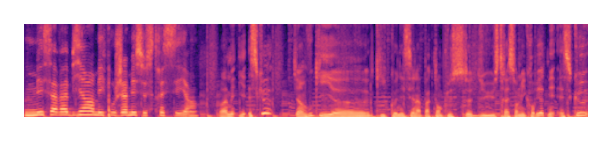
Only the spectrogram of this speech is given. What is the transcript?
Mais ça va bien, mais il faut jamais se stresser. Hein. Ouais, mais est-ce que, tiens, vous qui, euh, qui connaissez l'impact en plus du stress sur le microbiote, mais est-ce que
